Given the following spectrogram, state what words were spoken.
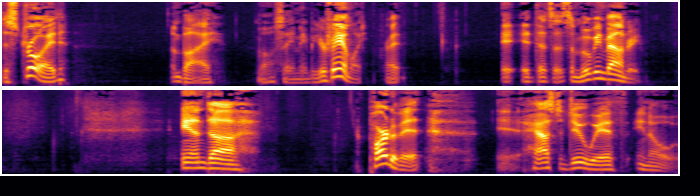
destroyed by, well, say maybe your family, right? It, it that's it's a moving boundary, and uh, part of it, it has to do with you know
